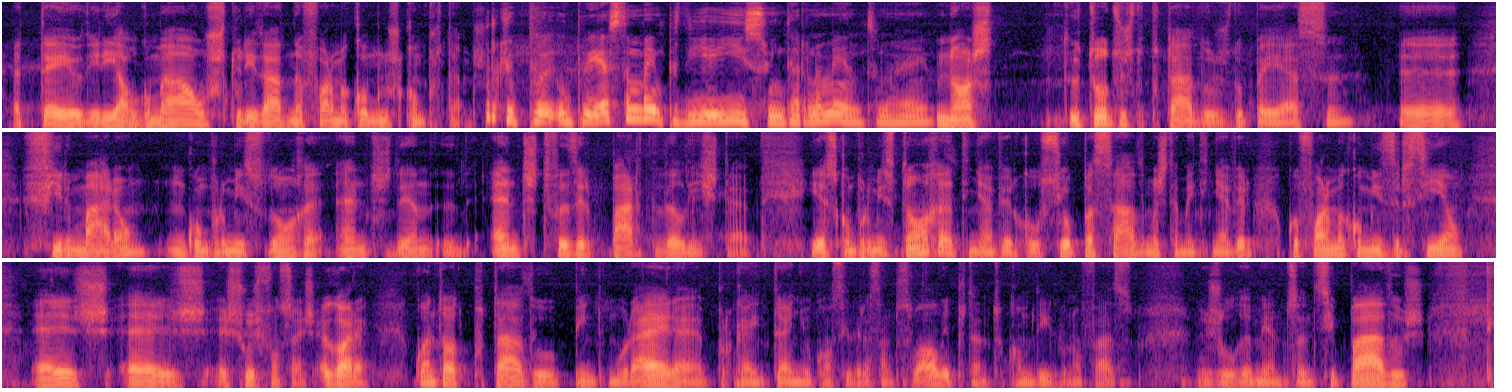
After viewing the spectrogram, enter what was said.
até, eu diria, alguma austeridade na forma como nos comportamos. Porque o PS também pedia isso internamente, não é? Nós, todos os deputados do PS, uh, firmaram um compromisso de honra antes de, antes de fazer parte da lista. E esse compromisso de honra tinha a ver com o seu passado, mas também tinha a ver com a forma como exerciam as, as, as suas funções. Agora, quanto ao deputado Pinto Moreira, por quem tenho consideração pessoal e, portanto, como digo, não faço julgamentos antecipados,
